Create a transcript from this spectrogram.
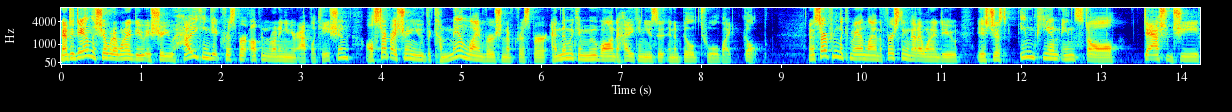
Now today on the show, what I want to do is show you how you can get Crisper up and running in your application. I'll start by showing you the command line version of Crisper, and then we can move on to how you can use it in a build tool like Gulp. And start from the command line, the first thing that I want to do is just npm install dash g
